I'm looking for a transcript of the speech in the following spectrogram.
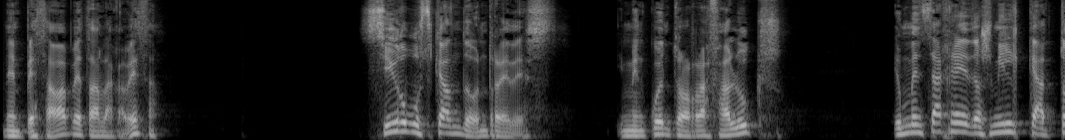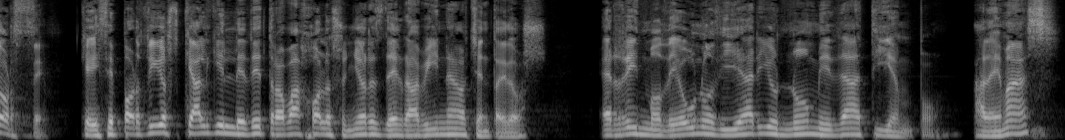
me empezaba a petar la cabeza. Sigo buscando en redes y me encuentro a Rafa Lux un mensaje de 2014 que dice, por Dios que alguien le dé trabajo a los señores de Gravina 82. El ritmo de uno diario no me da tiempo. Además,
